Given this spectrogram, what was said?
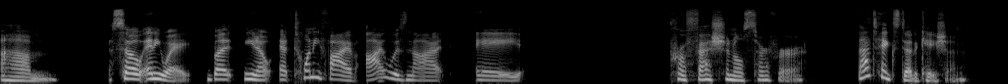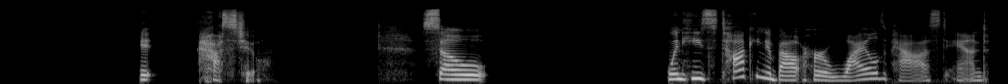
um so anyway but you know at 25 i was not a professional surfer that takes dedication. It has to. So when he's talking about her wild past and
